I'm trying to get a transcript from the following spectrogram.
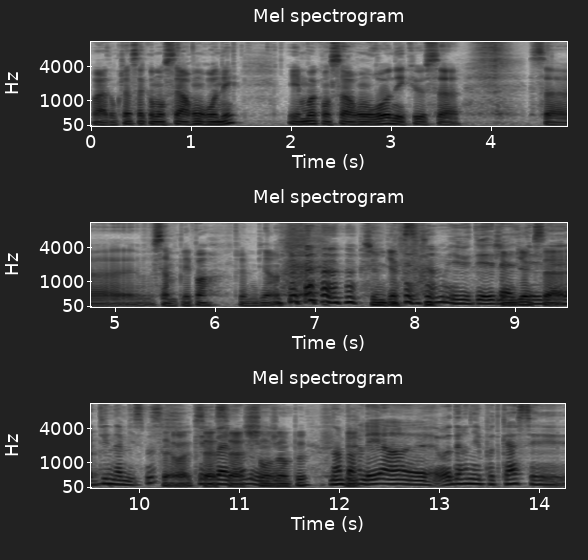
voilà. Donc là, ça commençait à ronronner. Et moi, quand ça ronronne et que ça, ça, ça me plaît pas. J'aime bien, j'aime bien que ça, Mais j'aime la- bien que ça- dynamisme. ça, ouais, que ça, bah ça non, mais- change un peu. On en Et- parlait hein, euh, au dernier podcast, c'est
